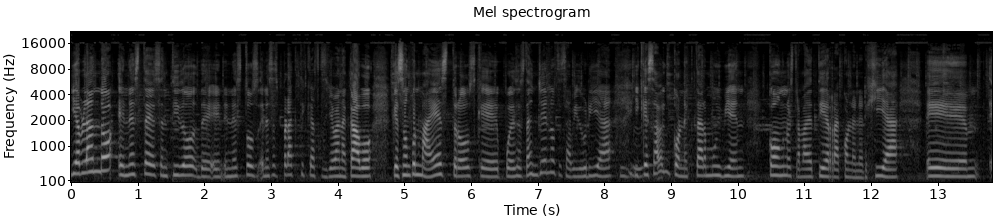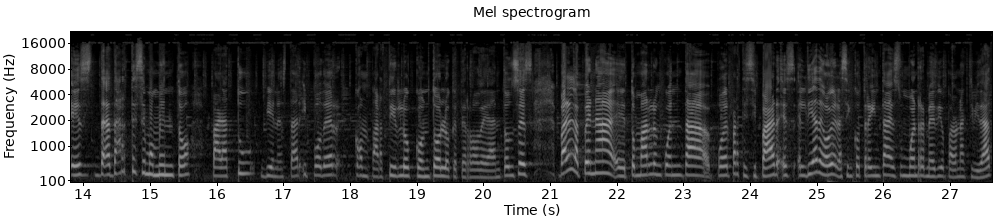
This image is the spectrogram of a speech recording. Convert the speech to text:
y hablando en este sentido, de, en, estos, en esas prácticas que se llevan a cabo, que son con maestros, que pues están llenos de sabiduría y que saben conectar muy bien con nuestra madre tierra, con la energía, eh, es darte ese momento para tu bienestar y poder compartirlo con todo lo que te rodea. Entonces, vale la pena eh, tomarlo en cuenta, poder participar. Es el día de hoy a las 5.30 es un buen remedio para una actividad.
